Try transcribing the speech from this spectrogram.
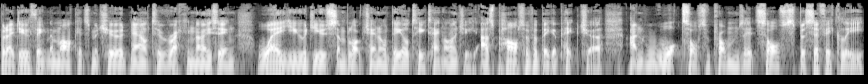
But I do think the market's matured now to recognizing where you would use some blockchain or DLT technology as part of a bigger picture and what sort of problems it solves specifically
